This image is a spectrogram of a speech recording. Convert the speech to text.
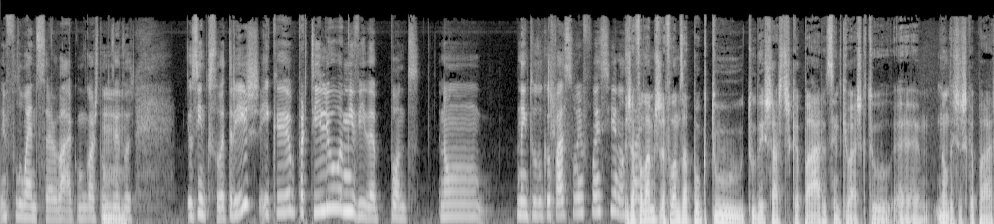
influencer, vá, como gostam de dizer Hum. todos. Eu sinto que sou atriz e que partilho a minha vida, ponto. Não, nem tudo o que eu faço influencia, não Já sei. falámos, já falámos há pouco que tu, tu deixaste escapar, sendo que eu acho que tu hum, não deixas escapar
